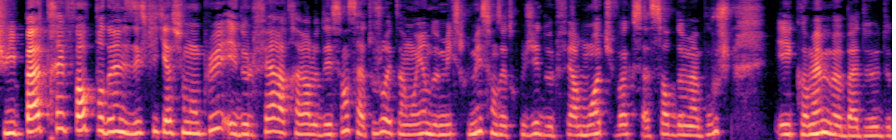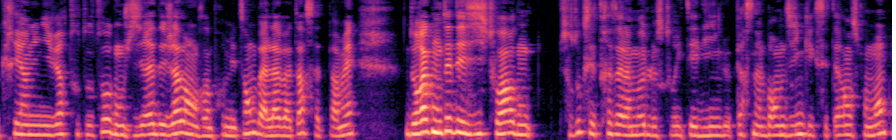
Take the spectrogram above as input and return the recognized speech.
je suis pas très forte pour donner des explications non plus, et de le faire à travers le dessin, ça a toujours été un moyen de m'exprimer sans être obligée de le faire moi. Tu vois que ça sorte de ma bouche et quand même bah, de, de, créer un univers tout autour. Donc, je dirais déjà dans un premier temps, bah, l'avatar, ça te permet de raconter des histoires. Donc, surtout que c'est très à la mode le storytelling, le personal branding, etc. en ce moment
